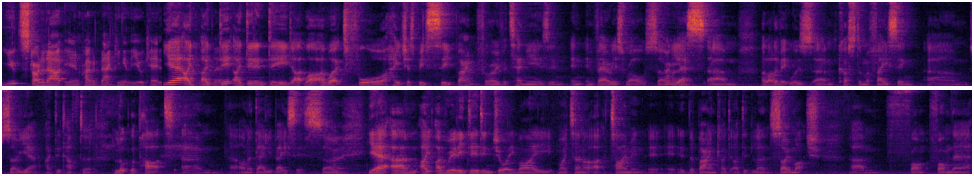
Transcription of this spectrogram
you started out in private banking in the UK. Yeah, I, I did. I did indeed. I, well, I worked for HSBC Bank for over ten years in, in, in various roles. So Oh, yes, um, a lot of it was um, customer facing. Um, so yeah, I did have to look the part um, uh, on a daily basis. So Right. yeah, um, I, I really did enjoy my my turn, uh, time in, i i the bank. I, I did learn so much um, from from there.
